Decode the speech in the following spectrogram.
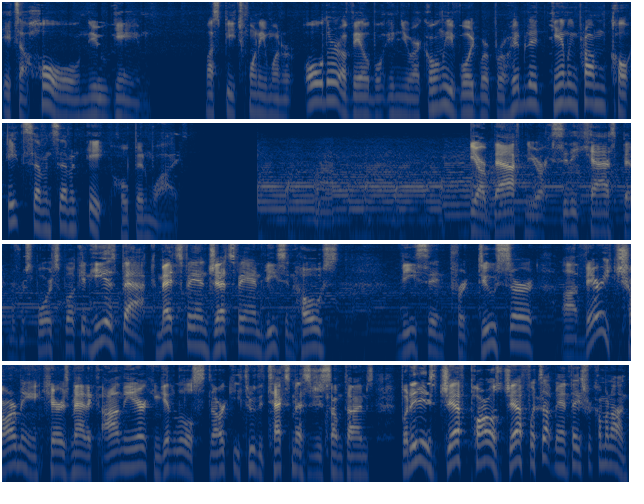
It's a whole new game. Must be 21 or older. Available in New York only. Void where prohibited. Gambling problem? Call 877-8-HOPE-NY. We are back. New York City cast, Bet River Sportsbook, and he is back. Mets fan, Jets fan, VSiN host. VSiN producer, uh, very charming and charismatic on the air. Can get a little snarky through the text messages sometimes, but it is Jeff Parles. Jeff, what's up, man? Thanks for coming on.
